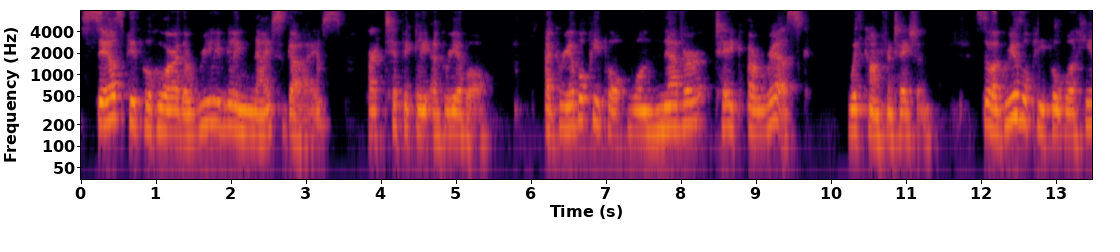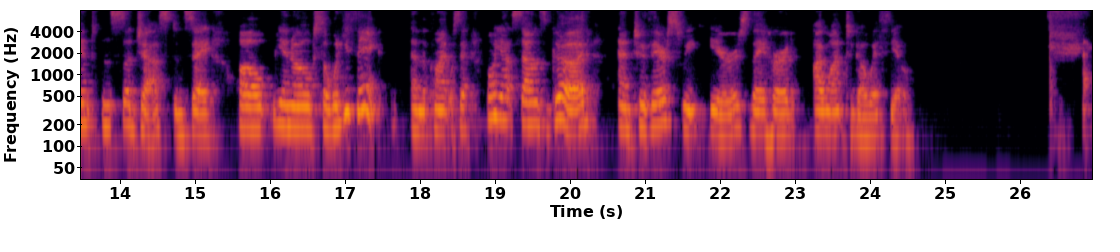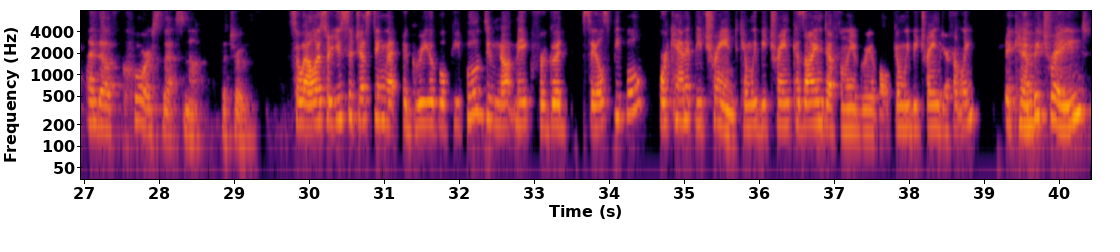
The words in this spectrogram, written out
salespeople who are the really, really nice guys are typically agreeable. Agreeable people will never take a risk with confrontation. So, agreeable people will hint and suggest and say, Oh, you know, so what do you think? And the client will say, Oh, yeah, it sounds good. And to their sweet ears, they heard, I want to go with you. And of course, that's not the truth. So, Alice, are you suggesting that agreeable people do not make for good salespeople, or can it be trained? Can we be trained? Because I'm definitely agreeable. Can we be trained differently? It can be trained.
